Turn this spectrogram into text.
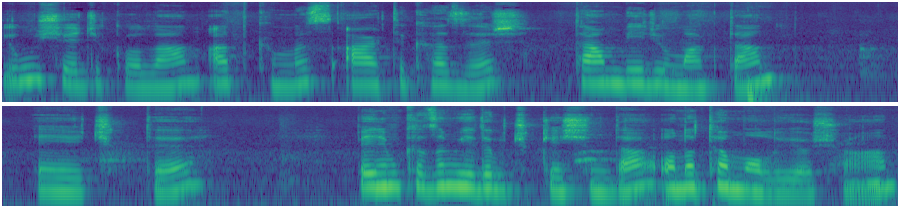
Yumuşacık olan atkımız artık hazır. Tam bir yumaktan e, çıktı. Benim kızım 7,5 yaşında. Ona tam oluyor şu an.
